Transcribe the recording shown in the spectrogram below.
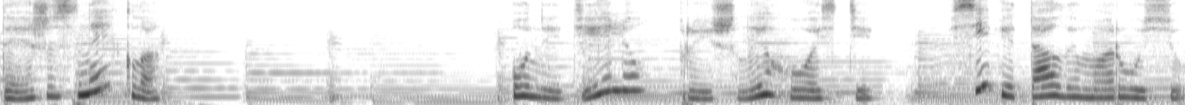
теж зникла. У неділю прийшли гості. Всі вітали Марусю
